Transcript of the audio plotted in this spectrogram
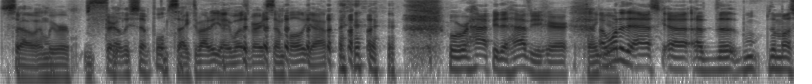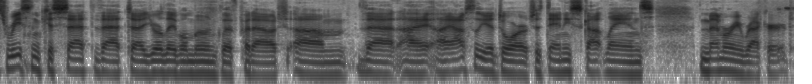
So and we were fairly simple. psyched about it. Yeah, it was very simple. Yeah. Well, we're happy to have you here. Thank I you. wanted to ask uh, uh, the the most recent cassette that uh, your label Moonglyph put out um, that I, I absolutely adore, which is Danny Scott Lane's Memory Record.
